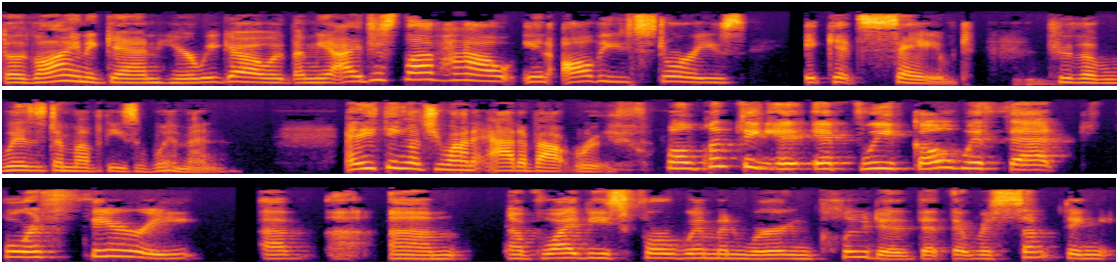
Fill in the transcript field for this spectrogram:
the line again, here we go. I mean, I just love how in all these stories it gets saved through the wisdom of these women. Anything else you want to add about Ruth? Well, one thing, if we go with that fourth theory of um, of why these four women were included, that there was something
